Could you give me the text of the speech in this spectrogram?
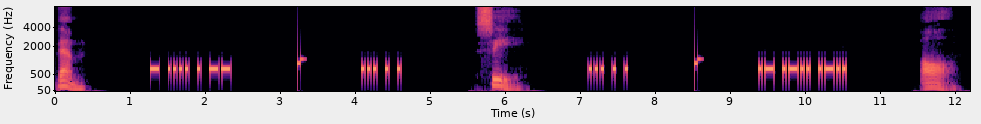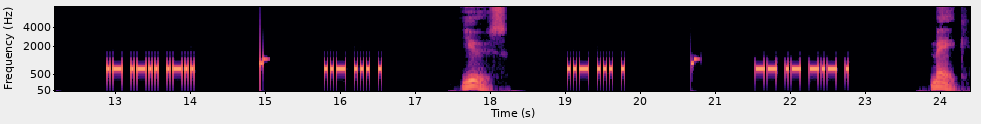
Them. See. All. Use. Make.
